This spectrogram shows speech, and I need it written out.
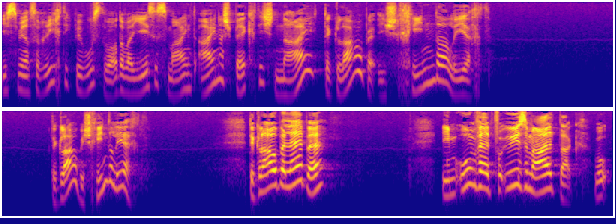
ist mir so richtig bewusst worden, weil Jesus meint, ein Aspekt ist, nein, der Glaube ist kinderleicht. Der Glaube ist kinderleicht. Der Glaube leben im Umfeld von unserem Alltag, wo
